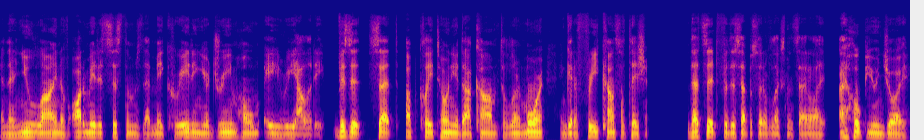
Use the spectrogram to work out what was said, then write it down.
and their new line of automated systems that make creating your dream home a reality. Visit setupclaytonia.com to learn more and get a free consultation. That's it for this episode of Lexman Satellite. I hope you enjoy.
